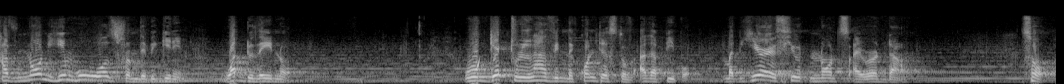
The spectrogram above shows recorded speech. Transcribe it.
have known him who was from the beginning. What do they know? We'll get to love in the context of other people. But here are a few notes I wrote down. So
